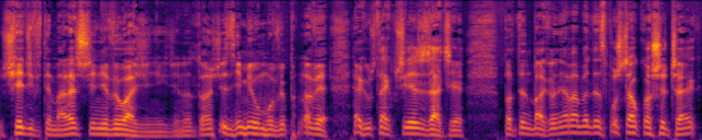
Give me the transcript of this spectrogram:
siedzi w tym areszcie, nie wyłazi nigdzie. No to on się z nimi umówił, panowie, jak już tak przyjeżdżacie pod ten balkon, ja wam będę spuszczał koszyczek,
